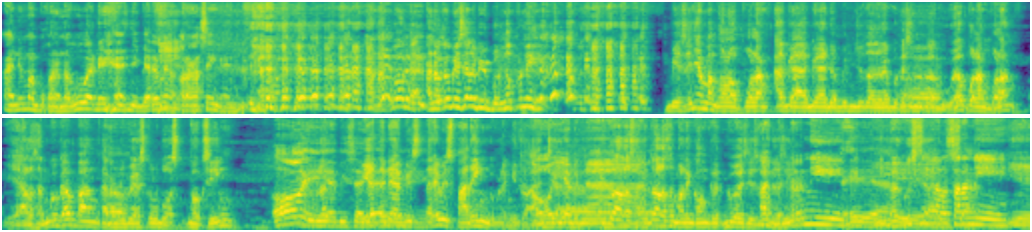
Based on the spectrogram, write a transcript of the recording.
Ah ini mah bukan anak gua nih anjing. Biarin nih orang asing anjing. Anak gua nggak anak gua biasanya lebih bengep nih. Biasanya emang kalau pulang agak-agak ada benjut atau ada bekas muka gua pulang-pulang ya alasan gua gampang. Karena dulu gua school bos- boxing oh iya bisa iya tadi habis tadi habis sparring gua bilang gitu Oh, aja iya, benar. itu alasan itu alasan paling konkret gua sih Ah sebenarnya bener sih. nih. Iya, Ini bagus iya, nih alasannya bisa. nih. iya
